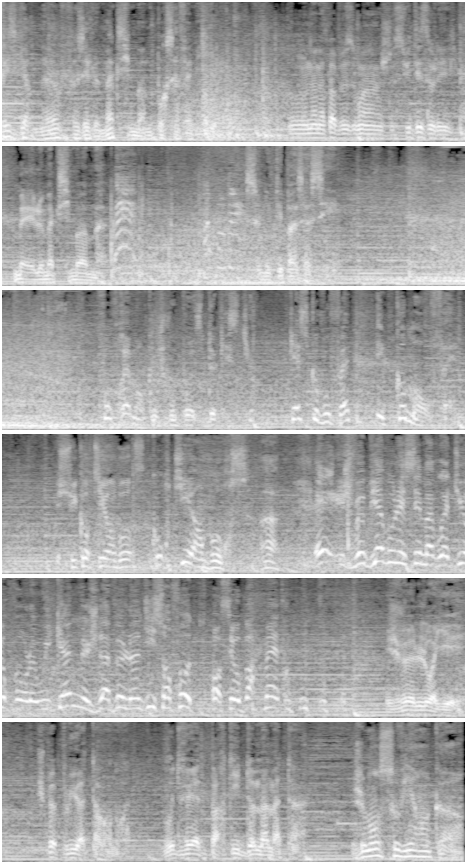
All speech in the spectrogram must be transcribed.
Chris Gardner faisait le maximum pour sa famille. On n'en a pas besoin, je suis désolé. Mais le maximum, ce n'était pas assez. Faut vraiment que je vous pose deux questions. Qu'est-ce que vous faites et comment on fait Je suis courtier en bourse. Courtier en bourse, ah. Et je veux bien vous laisser ma voiture pour le week-end, mais je la veux lundi sans faute. Pensez au parc-mètre. je veux le loyer. Je peux plus attendre. Vous devez être parti demain matin. Je m'en souviens encore.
